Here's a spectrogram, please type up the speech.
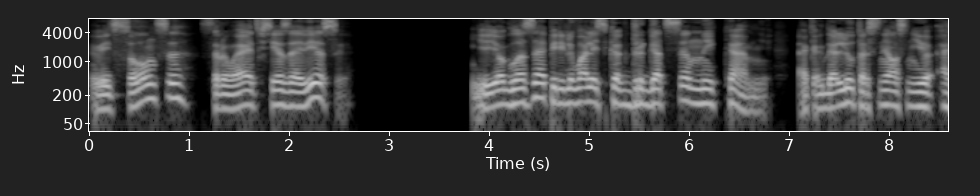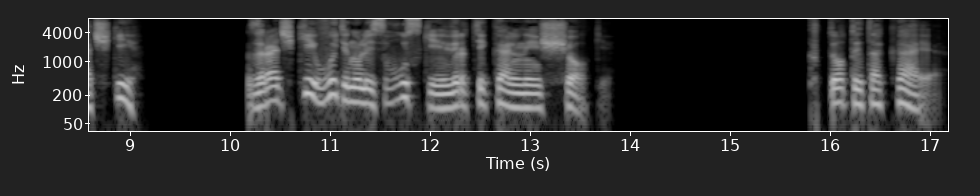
Ведь солнце срывает все завесы. Ее глаза переливались, как драгоценные камни, а когда Лютер снял с нее очки, зрачки вытянулись в узкие вертикальные щелки. «Кто ты такая,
